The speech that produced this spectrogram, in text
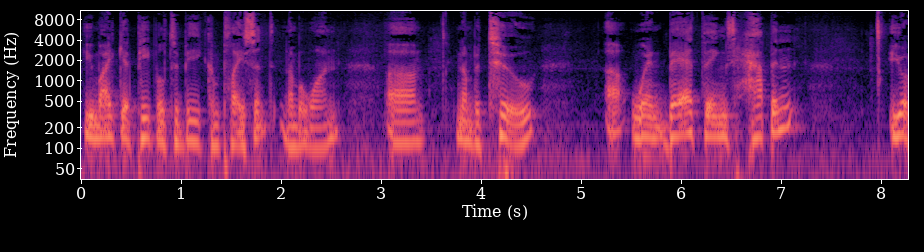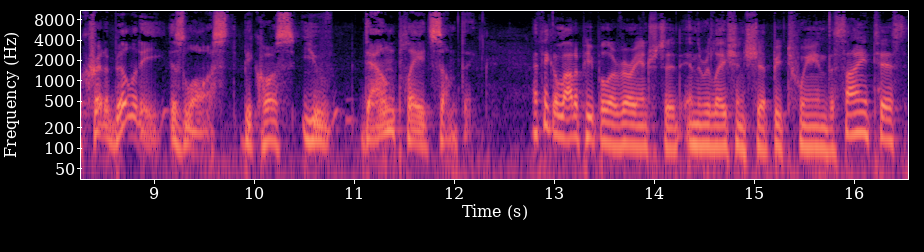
you might get people to be complacent, number one. Um, number two, uh, when bad things happen, your credibility is lost because you've downplayed something. I think a lot of people are very interested in the relationship between the scientists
